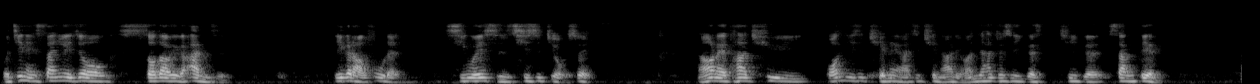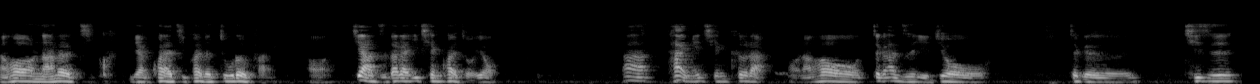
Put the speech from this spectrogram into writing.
我今年三月就收到一个案子，一个老妇人，行为时七十九岁，然后呢，他去。忘记是全联还是去哪里，反正他就是一个去一个商店，然后拿了几块两块几块的猪肉排，哦，价值大概一千块左右。那他也没前科啦，哦，然后这个案子也就这个其实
